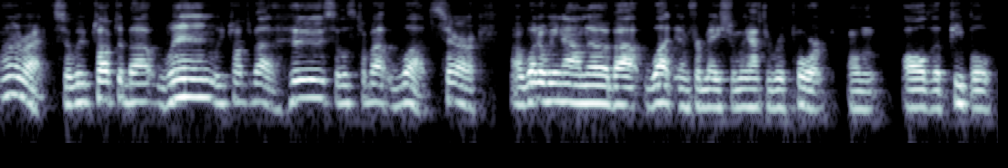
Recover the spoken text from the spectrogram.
all right. So we've talked about when, we've talked about who. So let's talk about what. Sarah, uh, what do we now know about what information we have to report on all the people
